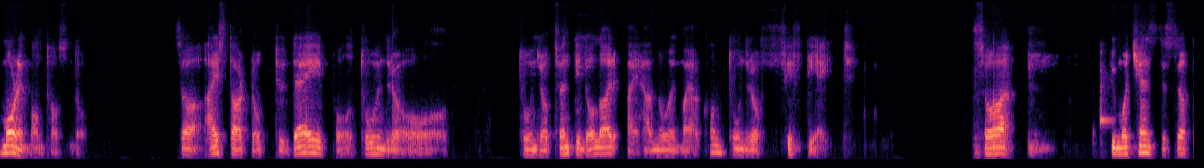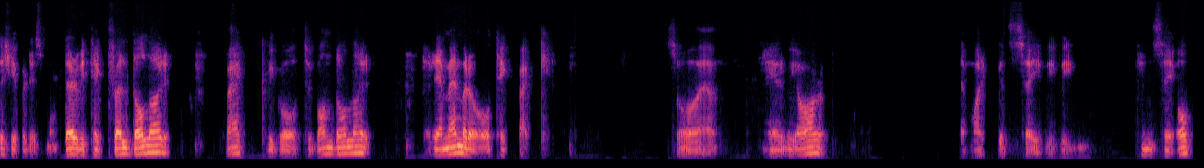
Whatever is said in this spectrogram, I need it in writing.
more than $1,000. So I start up today for 200 or $220. I have now in my account 258. So you must change the strategy for this month. There we take $12 back, we go to $1 remember or take back. So uh, here we are. The market say we will him say up,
